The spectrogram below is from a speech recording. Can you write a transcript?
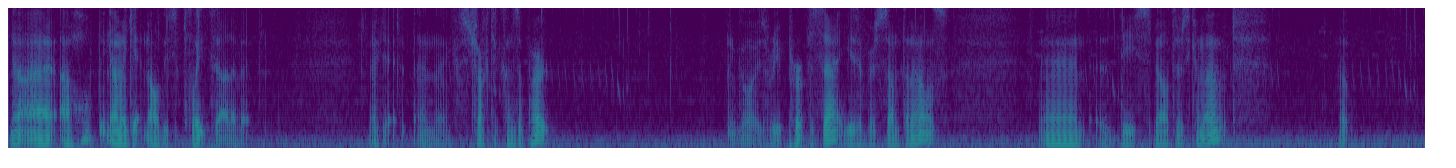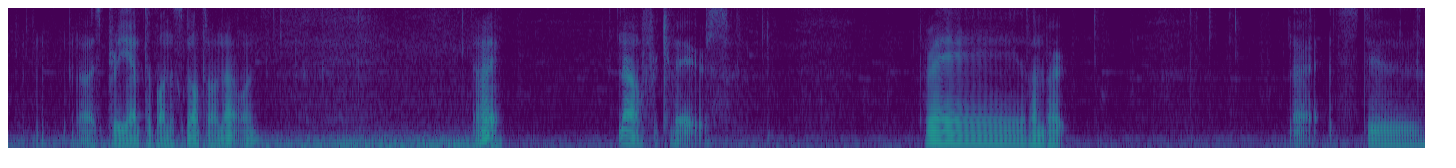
Now, I, I'm hoping I'm getting all these plates out of it. Okay, and the constructor comes apart. You can always repurpose that, use it for something else. And these smelters come out. Oh, oh I was preemptive on the smelter on that one. Alright. Now for conveyors. Hooray, the fun part. Alright, let's do...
